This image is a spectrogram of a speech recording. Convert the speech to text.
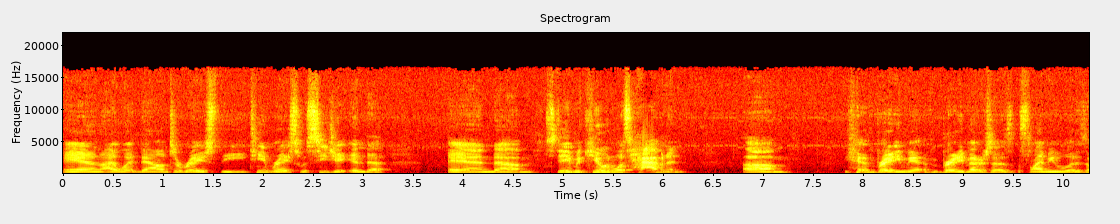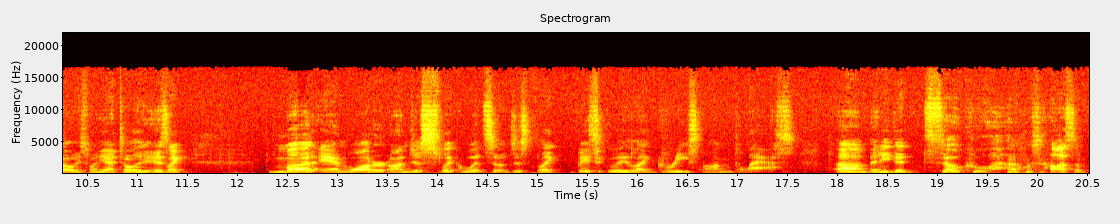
And I went down to race the team race with CJ Inda and um, Steve McEwen, what's happening? Um, yeah, Brady Brady Metter says slimy wood is always fun. Yeah, I told you it's like mud and water on just slick wood, so just like basically like grease on glass. Um, and he did so cool. it was awesome.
